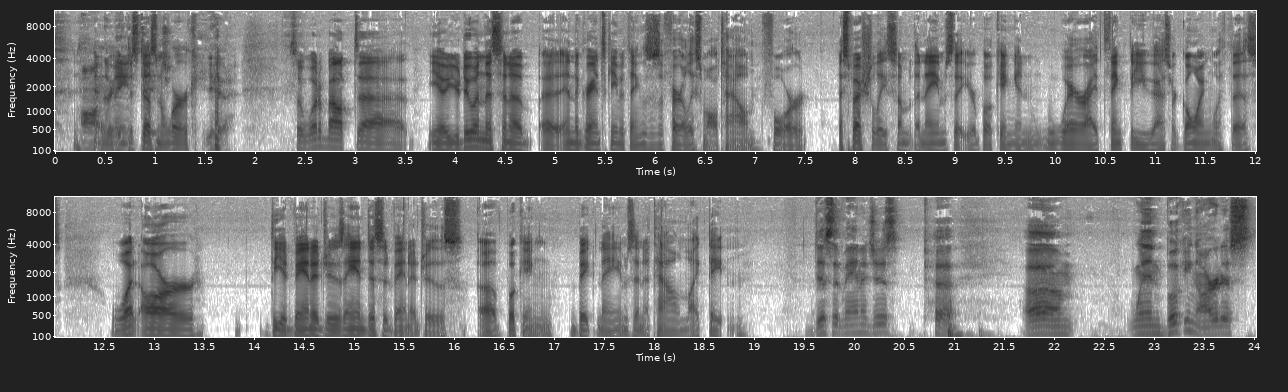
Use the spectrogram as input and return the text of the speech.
On the main it just doesn't work. Yeah. So what about uh, you know you're doing this in a uh, in the grand scheme of things this is a fairly small town for especially some of the names that you're booking and where I think that you guys are going with this. What are the advantages and disadvantages of booking big names in a town like Dayton? disadvantages? Um when booking artists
